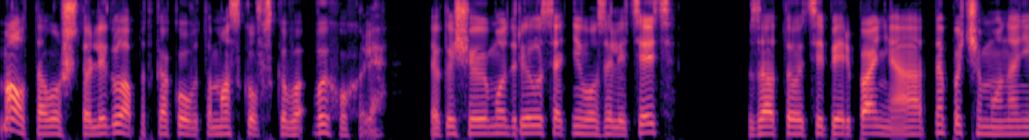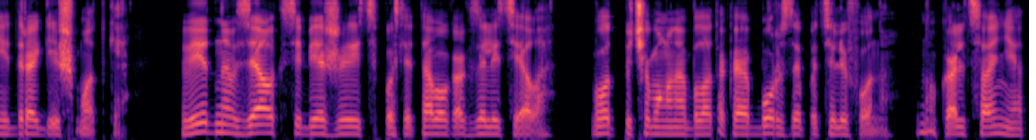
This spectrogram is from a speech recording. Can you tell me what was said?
Мало того, что легла под какого-то московского выхухоля — так еще и умудрилась от него залететь. Зато теперь понятно, почему на ней дорогие шмотки. Видно, взял к себе жить после того, как залетела. Вот почему она была такая борзая по телефону. Но кольца нет.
